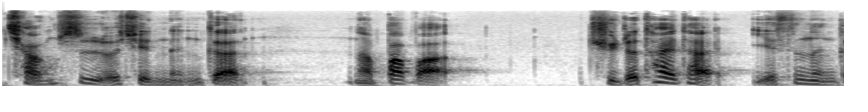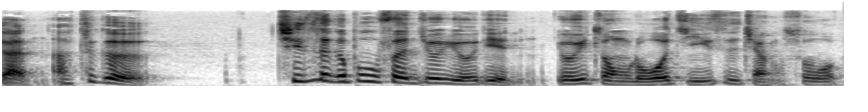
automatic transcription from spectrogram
强势而且能干，那爸爸娶的太太也是能干啊。这个其实这个部分就有点有一种逻辑是讲说，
